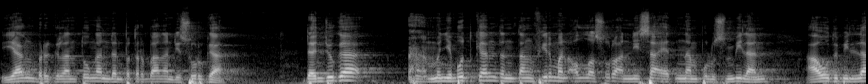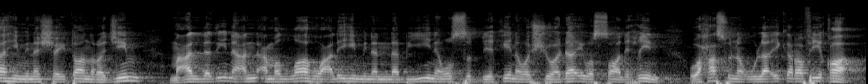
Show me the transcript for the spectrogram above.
yang bergelantungan dan peterbangan di surga. Dan juga menyebutkan tentang firman Allah surah An-Nisa ayat 69 A'udzu billahi minasyaitonir rajim ma'al ladzina an'ama Allahu 'alaihim minan nabiyyin was-siddiqin wasyuhada'i was-salihin wa hasuna ulaika rafiqa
